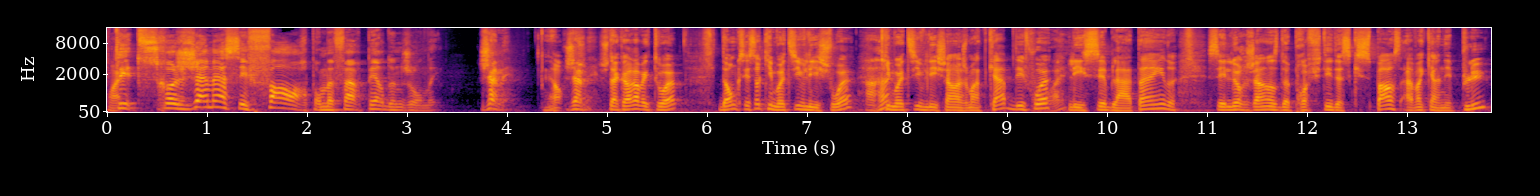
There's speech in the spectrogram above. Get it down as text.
Ouais. Tu seras jamais assez fort pour me faire perdre une journée. Jamais. Non, Jamais. Je suis d'accord avec toi. Donc, c'est ça qui motive les choix, Ah-ha. qui motive les changements de cap, des fois, Ah ouais. les cibles à atteindre. C'est l'urgence de profiter de ce qui se passe avant qu'il n'y en ait plus.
